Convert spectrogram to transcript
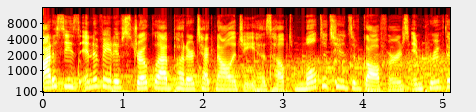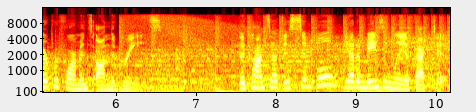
Odyssey's innovative Stroke Lab putter technology has helped multitudes of golfers improve their performance on the greens. The concept is simple yet amazingly effective.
